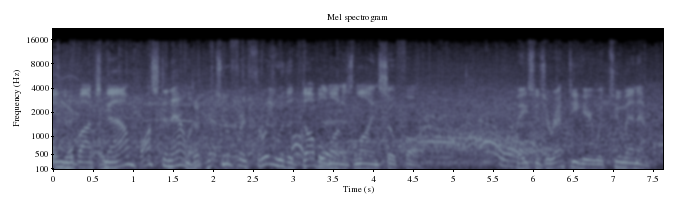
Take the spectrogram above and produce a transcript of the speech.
Into the box now, Austin Allen, two for three with a double on his line so far. Bases are empty here with two men out.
